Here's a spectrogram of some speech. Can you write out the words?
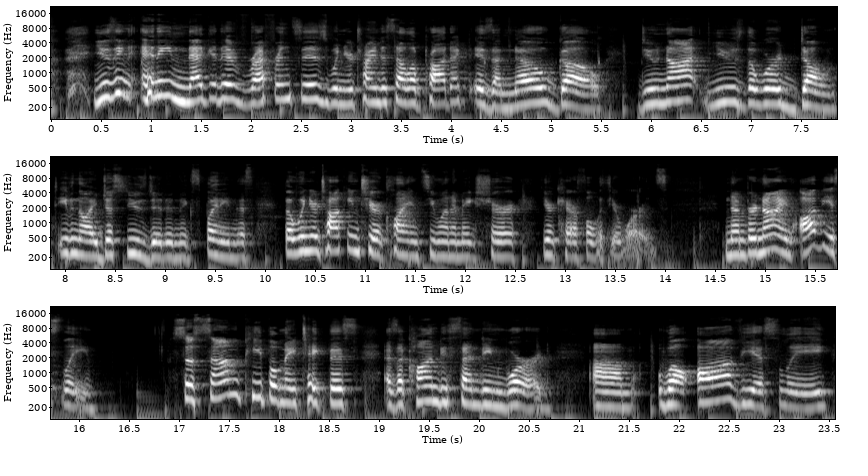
Using any negative references when you're trying to sell a product is a no go. Do not use the word don't, even though I just used it in explaining this. But when you're talking to your clients, you want to make sure you're careful with your words. Number nine, obviously. So some people may take this as a condescending word. Um, well, obviously,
